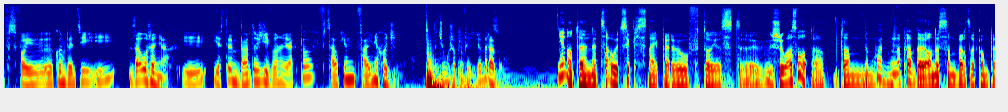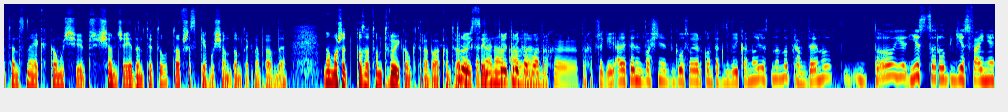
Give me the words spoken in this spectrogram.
w swojej y, konwencji i założeniach. I jestem bardzo zdziwiony, jak to w całkiem fajnie chodzi. To ci muszę powiedzieć od razu. Nie no, ten cały cykl snajperów to jest y, żyła złota. Tam Dokładnie. naprawdę one są bardzo kompetentne. Jak komuś przysiądzie jeden tytuł, to wszystkie mu siądą tak naprawdę. No może poza tą trójką, która była kontrowersyjna. Trójka, tak. Trójka ale... była trochę, trochę przegięć, ale ten właśnie Ghost Warrior Contact dwójka, no jest no naprawdę, no to jest co robić, jest fajnie.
